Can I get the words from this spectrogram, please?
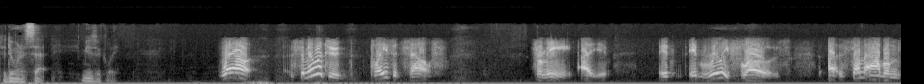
to doing a set musically? Well, similitude plays itself. For me, I it it really flows. Uh, some albums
